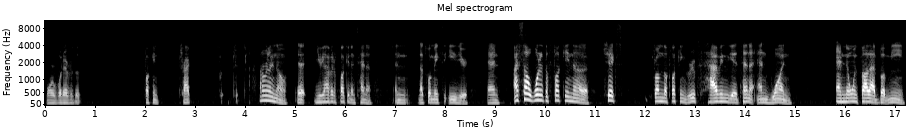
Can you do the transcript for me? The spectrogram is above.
or whatever the fucking track. I don't really know. It, you have a fucking antenna, and that's what makes it easier. And I saw one of the fucking uh chicks from the fucking groups having the antenna and won, and no one saw that but me.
